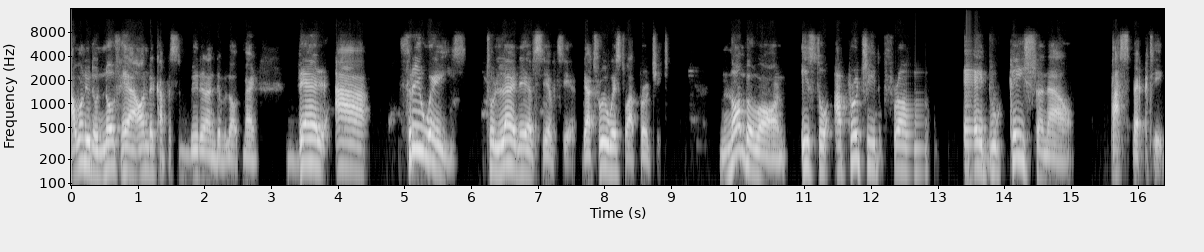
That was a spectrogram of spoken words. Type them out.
I want you to note here on the capacity building and development, there are three ways to learn AFCFTA. There are three ways to approach it. Number one is to approach it from educational perspective,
